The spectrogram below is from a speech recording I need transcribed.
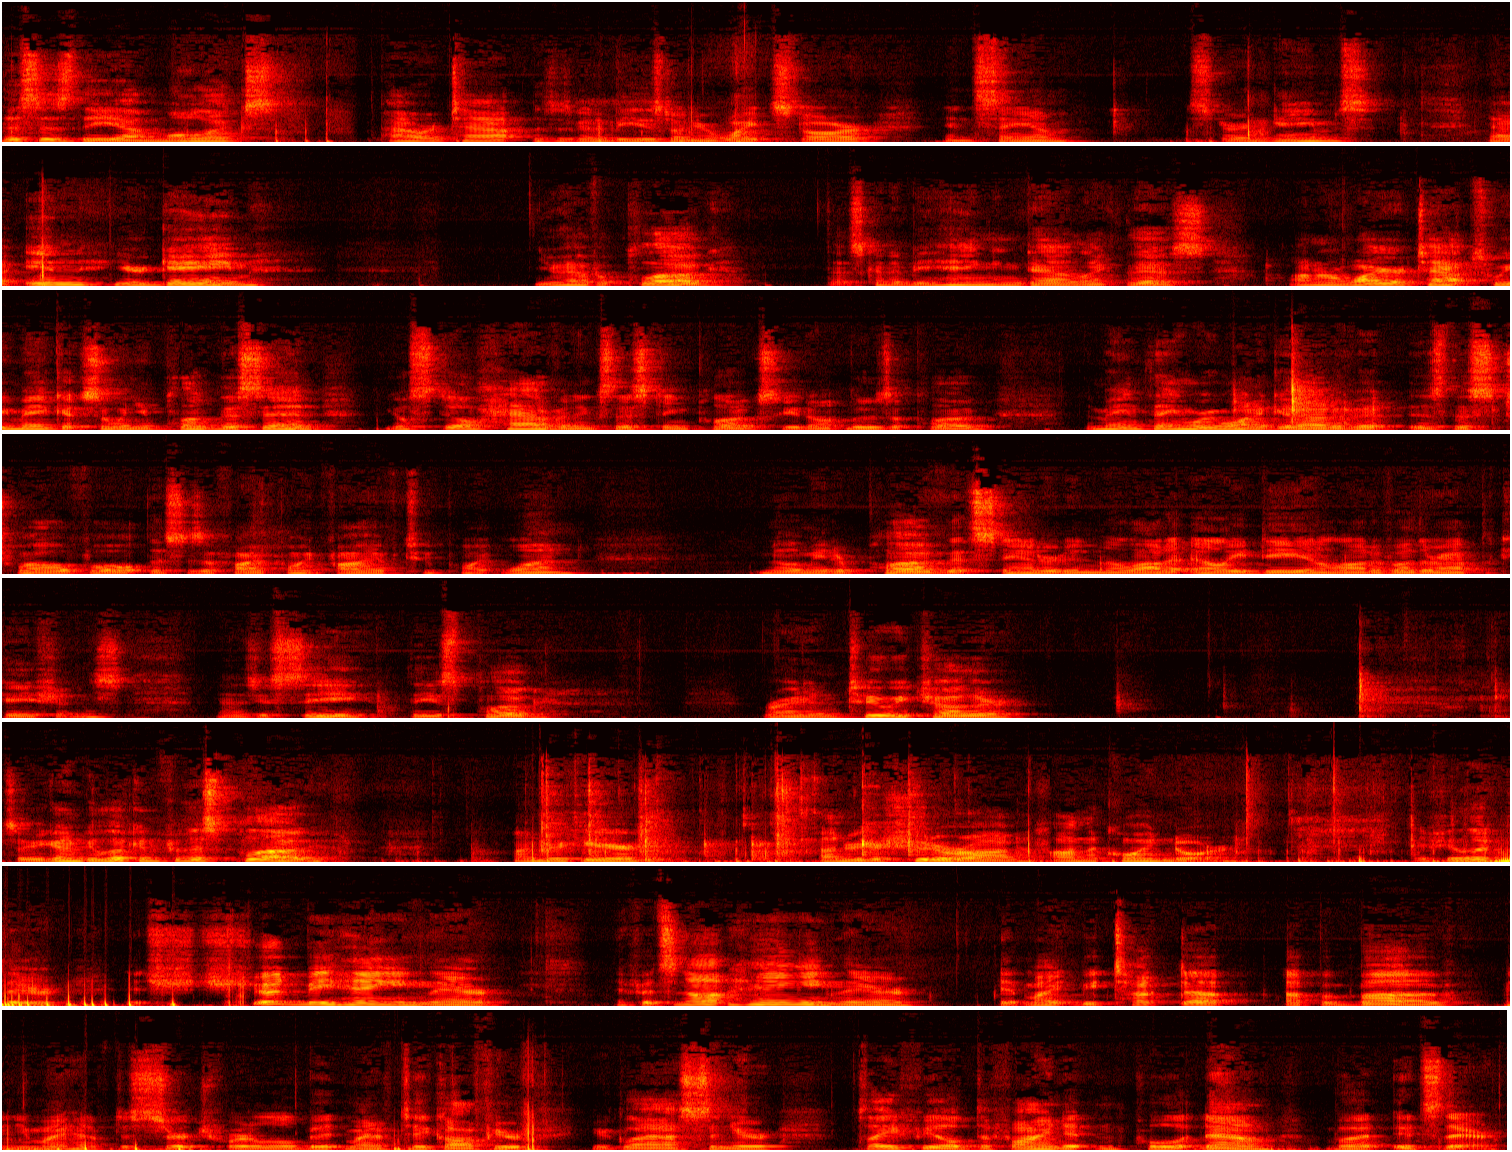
This is the uh, Molex power tap. This is going to be used on your Whitestar and SAM Stern games. Now in your game, you have a plug that's going to be hanging down like this. On our wire taps, we make it so when you plug this in, you'll still have an existing plug so you don't lose a plug. The main thing we want to get out of it is this 12 volt. This is a 5.5, 2.1 millimeter plug that's standard in a lot of LED and a lot of other applications. As you see, these plug right into each other. So you're going to be looking for this plug under here, under your shooter rod on the coin door. If you look there, it should be hanging there. If it's not hanging there, it might be tucked up up above and you might have to search for it a little bit. You might have to take off your, your glass and your play field to find it and pull it down, but it's there.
